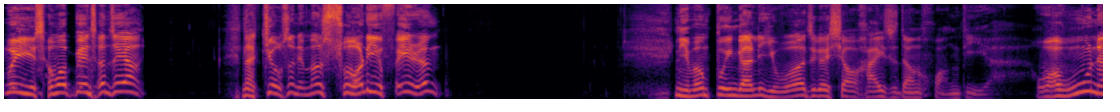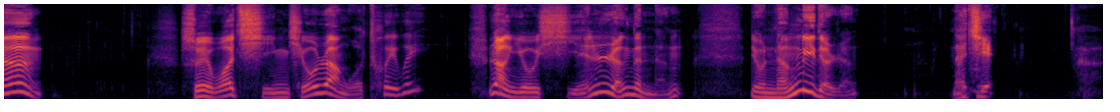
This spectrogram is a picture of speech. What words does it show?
为什么变成这样？那就是你们所立非人。你们不应该立我这个小孩子当皇帝呀！我无能，所以我请求让我退位，让有贤人的能、有能力的人来接。啊，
